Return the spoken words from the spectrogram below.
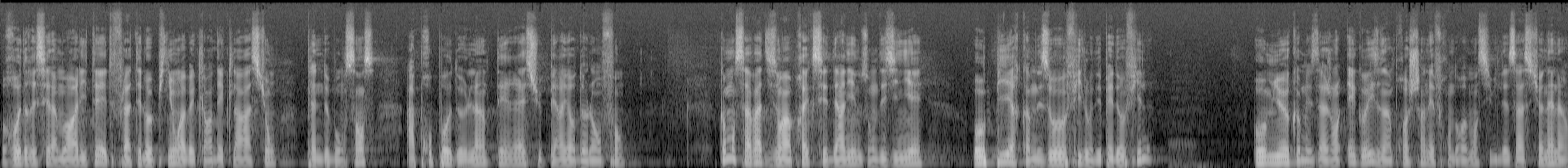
redresser la moralité et de flatter l'opinion avec leurs déclarations pleines de bon sens à propos de l'intérêt supérieur de l'enfant. Comment ça va, disons après, que ces derniers nous ont désignés au pire comme des zoophiles ou des pédophiles, au mieux comme les agents égoïstes d'un prochain effondrement civilisationnel.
